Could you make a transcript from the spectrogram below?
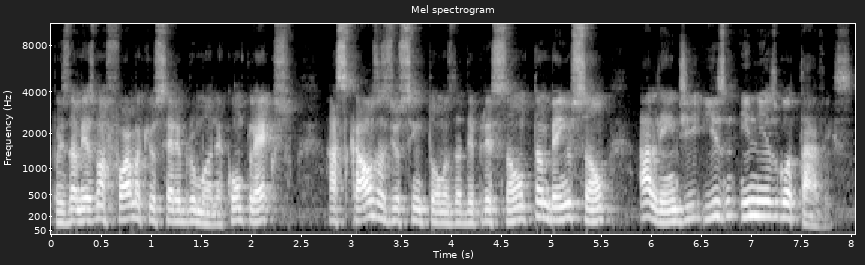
pois, da mesma forma que o cérebro humano é complexo, as causas e os sintomas da depressão também o são, além de inesgotáveis.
